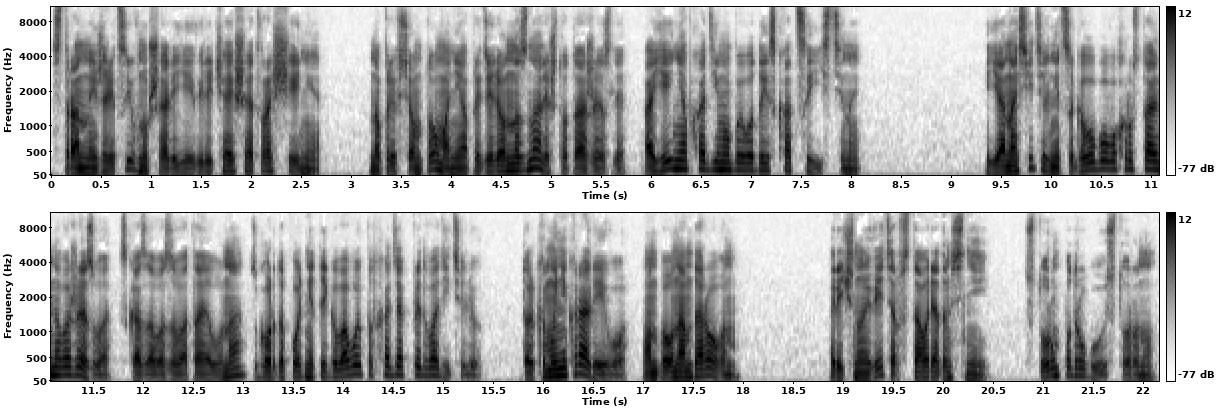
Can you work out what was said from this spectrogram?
Странные жрецы внушали ей величайшее отвращение. Но при всем том они определенно знали что-то о жезле, а ей необходимо было доискаться истины. «Я носительница голубого хрустального жезла», — сказала Золотая Луна, с гордо поднятой головой подходя к предводителю. Только мы не крали его, он был нам дарован. Речной ветер встал рядом с ней, Стурм по другую сторону.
